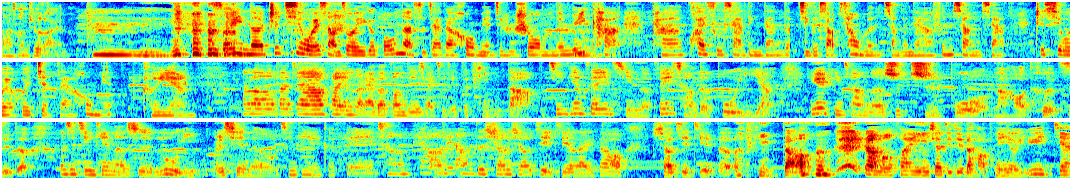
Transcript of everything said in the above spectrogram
马上就来了。嗯，所以呢，这期我也想做一个 bonus 加在后面，就是说我们的 Rika、她快速下订单的几个小窍门，想跟大家分享一下。这期我也会剪在后面。可以啊。Hello，大家欢迎回来到东京小姐姐的频道。今天这一集呢，非常的不一样，因为平常呢是直播，然后特制的，但是今天呢是录影，而且呢，我今天有一个非常漂亮的小小姐姐来到小姐姐的频道，让我们欢迎小姐姐的好朋友玉江。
